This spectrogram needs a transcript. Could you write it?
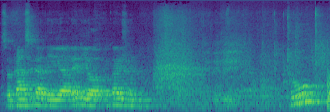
So consider the uh, radio equation 2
